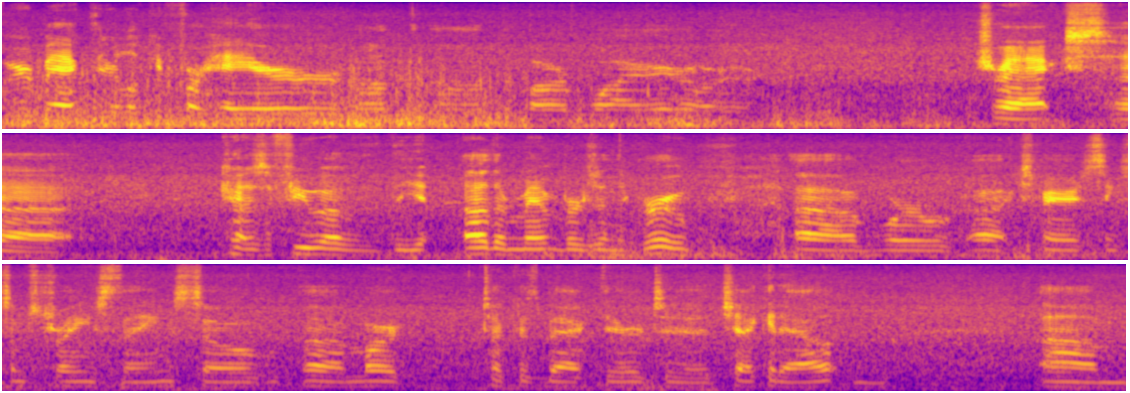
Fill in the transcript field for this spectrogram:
We were back there looking for hair on the, on the barbed wire or tracks because uh, a few of the other members in the group uh, were uh, experiencing some strange things. So uh, Mark took us back there to check it out. And, um,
